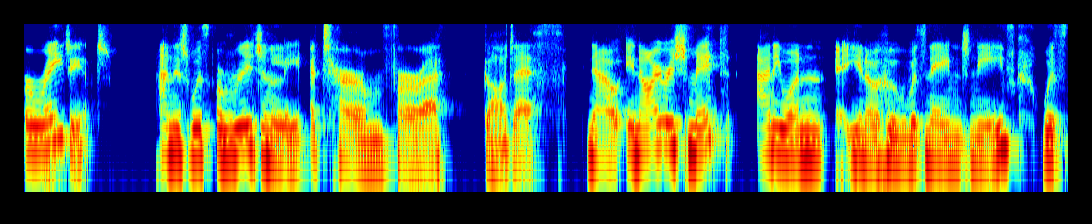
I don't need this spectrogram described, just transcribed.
or radiant, and it was originally a term for a goddess. Now, in Irish myth, anyone you know who was named Niamh was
